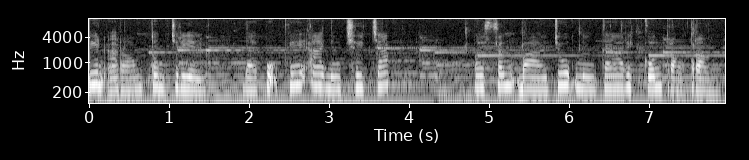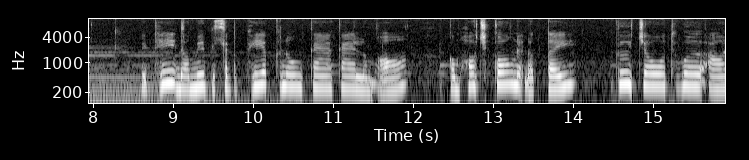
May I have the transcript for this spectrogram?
មានអារម្មណ៍ទន់ជ្រាយដែលពួកគេអាចនឹងឈឺចាប់បើសិនបើជួបនឹងការរិះគន់ត្រង់ត្រង់វិធីដ៏មានប្រសិទ្ធភាពក្នុងការកែលម្អកំហុសឆ្គងអ្នកដតី គឺចូលធ្វើឲ្យ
